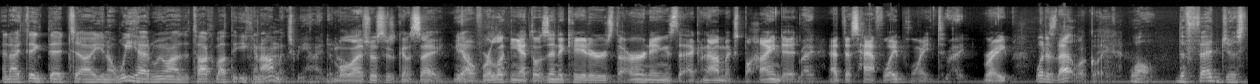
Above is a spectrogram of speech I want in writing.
And I think that, uh, you know, we had, we wanted to talk about the economics behind it. Well, that's just what I was going to say. You Yeah. know, if we're looking at those indicators, the earnings, the economics behind it, Right. at this halfway point, Right. right? What does that look like? Well, the Fed just,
